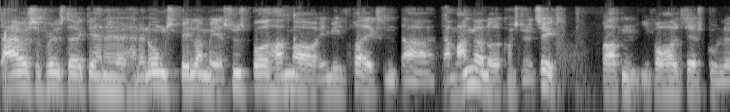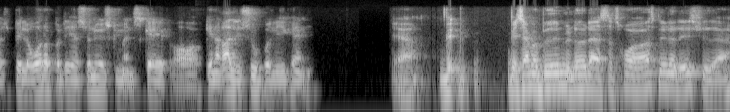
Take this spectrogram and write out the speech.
der er jo selvfølgelig stadig det, han er, han er en ung spiller, men jeg synes både ham og Emil Frederiksen, der, der mangler noget kontinuitet fra dem i forhold til at skulle spille order på det her sønderjyske mandskab og generelt i Superligaen. Ja, hvis jeg må byde ind med noget der, så tror jeg også lidt, at det issue er,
